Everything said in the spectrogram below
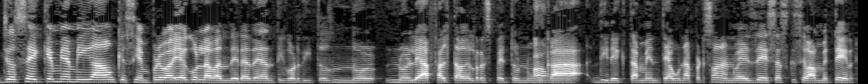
yo sé que mi amiga, aunque siempre vaya con la bandera de antigorditos, no, no le ha faltado el respeto nunca directamente a una persona. No es de esas que se va a meter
